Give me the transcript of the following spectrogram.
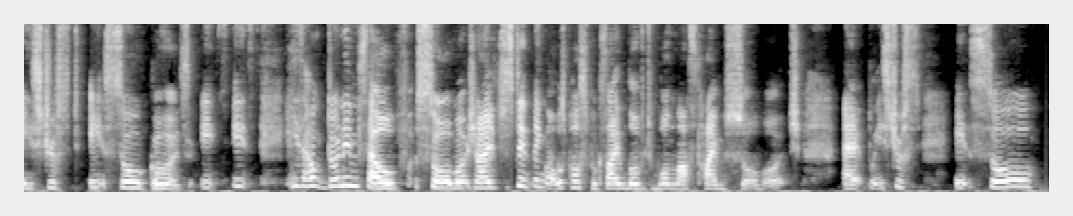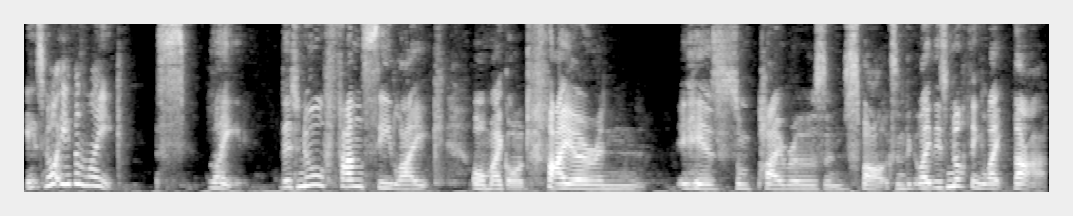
it's just it's so good. It's it's he's outdone himself so much and i just didn't think that was possible because i loved one last time so much. Uh, but it's just it's so it's not even like like there's no fancy like oh my god fire and here's some pyros and sparks and things like there's nothing like that.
